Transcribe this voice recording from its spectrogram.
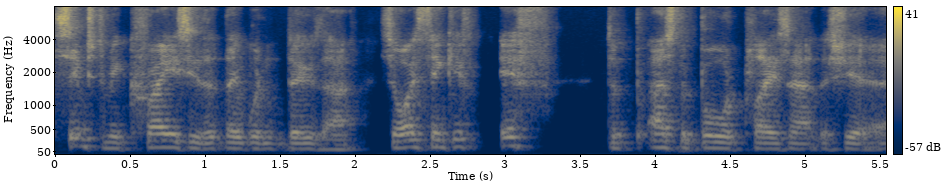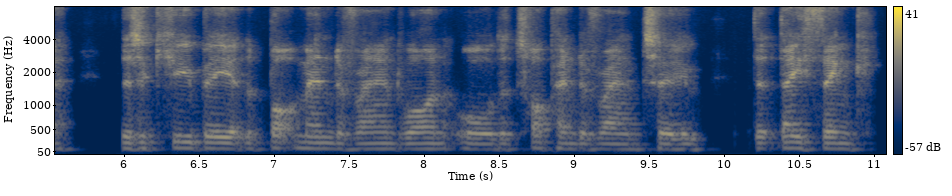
It seems to me crazy that they wouldn't do that. So I think if if the as the board plays out this year, there's a QB at the bottom end of round one or the top end of round two that they think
